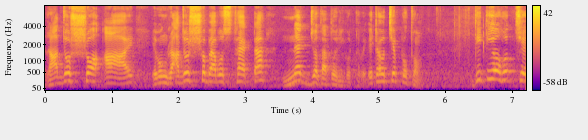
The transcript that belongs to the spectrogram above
রাজস্ব আয় এবং রাজস্ব ব্যবস্থা একটা ন্যায্যতা তৈরি করতে হবে। এটা হচ্ছে প্রথম। দ্বিতীয় হচ্ছে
